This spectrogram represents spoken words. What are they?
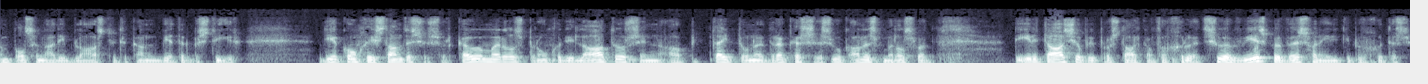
impulse na die blaas toe te kan beter bestuur. Dekongestante soos verkoue middels, bronkodilators en appetitonderdrukkers is ook alles middels wat die irritasie op die prostaat kan vergroot. So wees bewus van hierdie tipe goeders.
